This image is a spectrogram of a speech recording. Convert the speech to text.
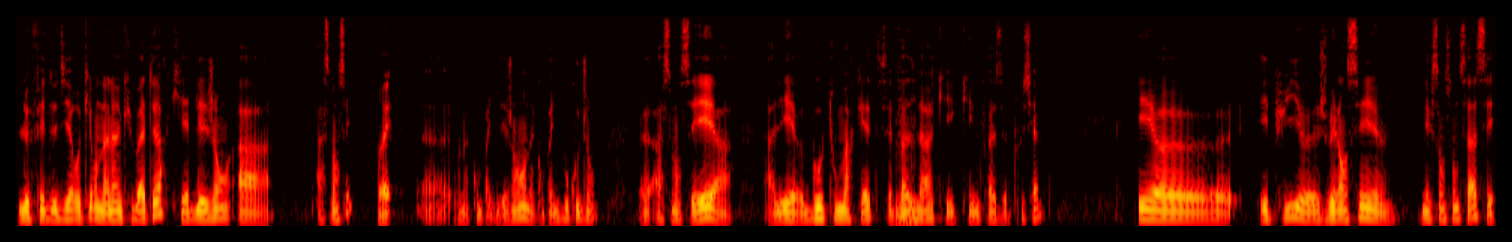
Le fait de dire, OK, on a l'incubateur qui aide les gens à, à se lancer. Ouais. On accompagne des gens, on accompagne beaucoup de gens à se lancer, à, à aller euh, go to market, cette Mhm. phase-là qui, est- qui est une phase cruciale. Et, euh, et puis, euh, je vais lancer une extension de ça. C'est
